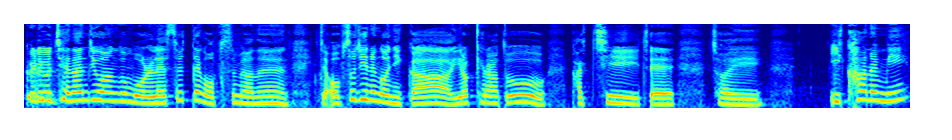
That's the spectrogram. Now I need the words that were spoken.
그리고 재난지원금 원래 쓸 데가 없으면은 이제 없어지는 거니까 이렇게라도 같이 이제 저희 이카노미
